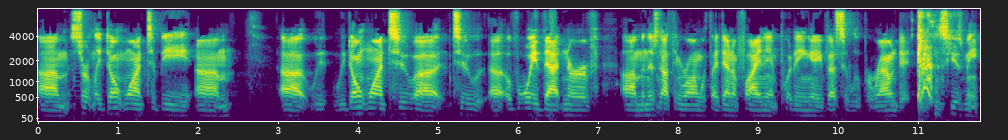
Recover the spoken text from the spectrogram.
Um, certainly don't want to be um, uh, we, we don't want to uh, to uh, avoid that nerve um, and there's nothing wrong with identifying it and putting a vessel loop around it. Excuse me.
